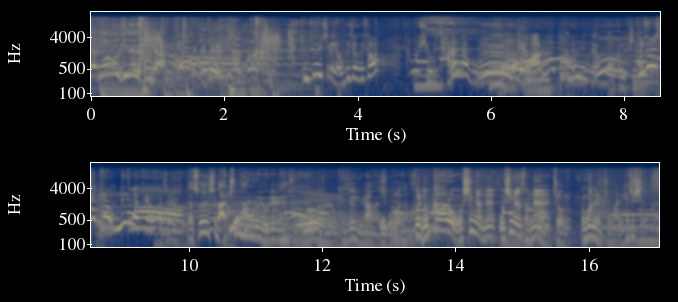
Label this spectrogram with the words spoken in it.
야 너무 기대된다. 김소연 씨가 여기저기서 상호 씨 요리 잘한다고 이렇게 말을 하고 다녔는데요. 경선에 실 필요 없는 것 같아요. 그러니까 소연 씨 맞춤형으로 요리를 해주는 걸로 굉장히 유명하시고. 오늘 녹화하러 오시면은 오시면서는 좀 응원을 좀 많이 해주시던가요?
